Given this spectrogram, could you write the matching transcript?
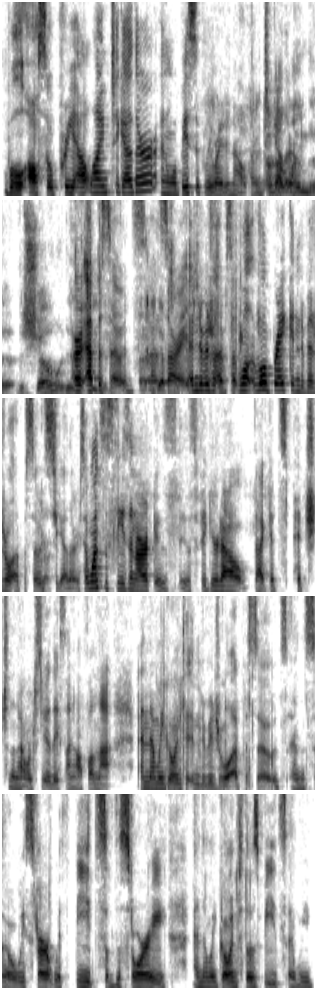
we'll also pre-outline together and we'll basically write an outline together. outline the, the show or the or episodes uh, uh, sorry episode, individual episodes. We'll, we'll break individual episodes gotcha. together. So once the season arc is is figured out that gets pitched to the network studio they sign off on that and then we go into individual episodes. And so we start with beats of the story and then we go into those beats and we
